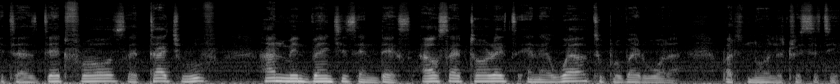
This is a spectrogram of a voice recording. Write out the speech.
It has dirt floors, a thatched roof, handmade benches and desks, outside toilets, and a well to provide water, but no electricity.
